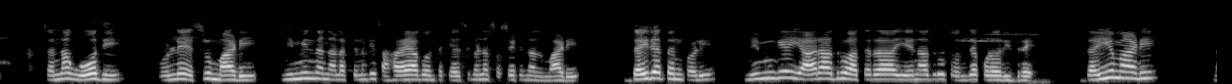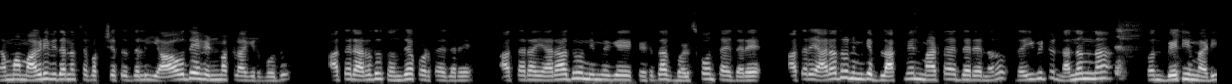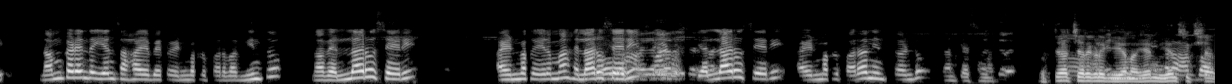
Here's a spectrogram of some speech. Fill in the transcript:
ಚೆನ್ನಾಗಿ ಓದಿ, ಒಳ್ಳೆ ಹೆಸರು ಮಾಡಿ, ನಿಮ್ಮಿಂದ ನಾಲ್ಕು ಜನಕ್ಕೆ ಸಹಾಯ ಆಗುವಂತ ಕೆಲಸಗಳನ್ನ ಸೊಸೈಟಿನಲ್ಲಿ ಮಾಡಿ, ಧೈರ್ಯ ತಂದ್ಕೊಳ್ಳಿ. ನಿಮ್ಗೆ ಯಾರಾದ್ರೂ ಆತರ ಏನಾದ್ರೂ ತೊಂದರೆ ಕೊಡೋರಿದ್ರೆ ದಯಮಾಡಿ ನಮ್ಮ ಮಾಗಡಿ ವಿಧಾನಸಭಾ ಕ್ಷೇತ್ರದಲ್ಲಿ ಯಾವುದೇ ಹೆಣ್ಮಕ್ಳಾಗಿರ್ಬೋದು ಆತರ ಯಾರಾದ್ರೂ ತೊಂದರೆ ಕೊಡ್ತಾ ಇದ್ದಾರೆ ಆತರ ಯಾರಾದ್ರೂ ನಿಮಗೆ ಕೆಟ್ಟದಾಗ ಬಳಸ್ಕೊಂತ ಇದ್ದಾರೆ ಆತರ ಯಾರಾದ್ರೂ ನಿಮ್ಗೆ ಬ್ಲಾಕ್ ಮೇಲ್ ಮಾಡ್ತಾ ಇದ್ದಾರೆ ಅನ್ನೋರು ದಯವಿಟ್ಟು ನನ್ನನ್ನ ಒಂದ್ ಭೇಟಿ ಮಾಡಿ. ನಮ್ ಕಡೆಯಿಂದ ಏನ್ ಸಹಾಯ ಬೇಕೋ ಹೆಣ್ಮಕ್ಳು ಪರವಾಗಿ ನಿಂತು ನಾವೆಲ್ಲರೂ ಸೇರಿ ಆ ಹೆಣ್ಮಕ್ಳು ಏನಮ್ಮ? ಎಲ್ಲಾರು ಸೇರಿ ಎಲ್ಲಾರು ಸೇರಿ ಆ ಹೆಣ್ಮಕ್ಳು ಪರ ನಿಂತ್ಕೊಂಡು ನಾನ್ ಕೆಲಸ ಮಾಡ್ತೀನಿ. ಅತ್ಯಾಚಾರಗಳಿಗೆ ಏನ ಏನ್ ಏನ್ ಶಿಕ್ಷೆ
